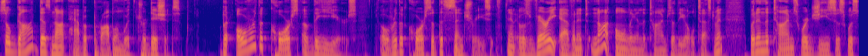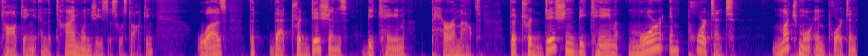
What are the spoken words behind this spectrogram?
So God does not have a problem with traditions. But over the course of the years, over the course of the centuries, and it was very evident not only in the times of the Old Testament, but in the times where Jesus was talking and the time when Jesus was talking, was that, that traditions became paramount. the tradition became more important, much more important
